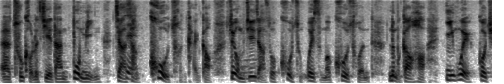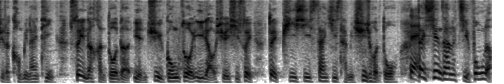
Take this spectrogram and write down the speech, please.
呃出口的接单不明，加上库存太高，所以我们今天讲说库存为什么库存那么高哈？因为过去的 COVID-19，所以呢很多的远距工作、医疗、学习，所以对 PC、三 C 产品需求很多。对但现在呢解封了。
